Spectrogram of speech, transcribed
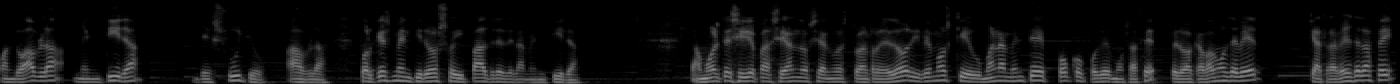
Cuando habla mentira, de suyo habla, porque es mentiroso y padre de la mentira. La muerte sigue paseándose a nuestro alrededor y vemos que humanamente poco podemos hacer, pero acabamos de ver que a través de la fe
